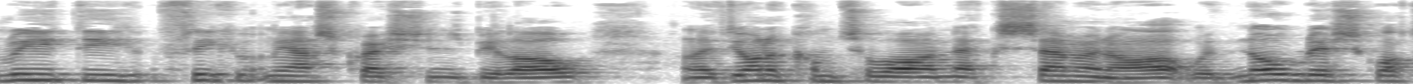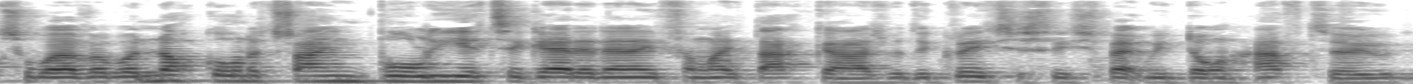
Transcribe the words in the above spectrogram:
read the frequently asked questions below and if you want to come to our next seminar with no risk whatsoever we're not going to try and bully you to get it anything like that guys. With the greatest respect we don't have to.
